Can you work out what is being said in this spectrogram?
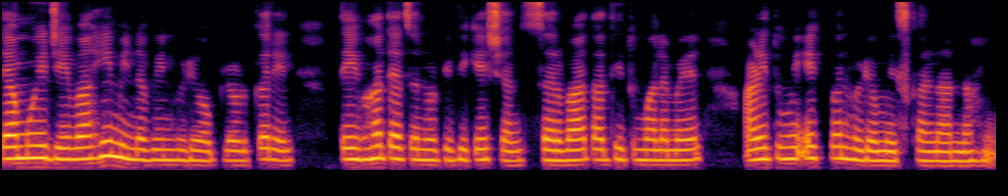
त्यामुळे जेव्हाही मी नवीन व्हिडिओ अपलोड करेल तेव्हा त्याचं नोटिफिकेशन सर्वात आधी तुम्हाला मिळेल आणि तुम्ही एक पण व्हिडिओ मिस करणार नाही.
